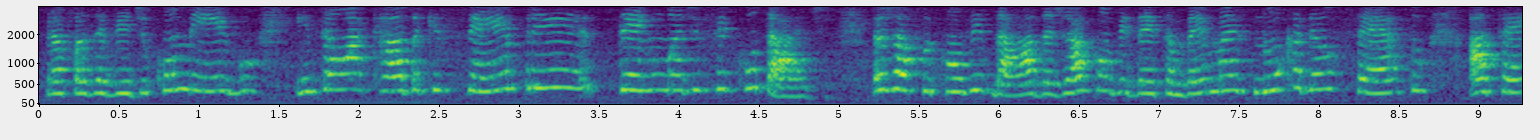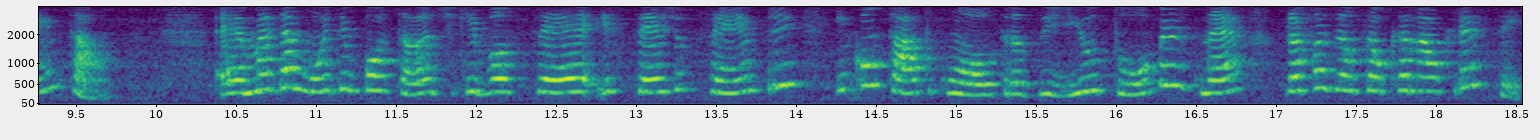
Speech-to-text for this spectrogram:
para fazer vídeo comigo, então acaba que sempre tem uma dificuldade. Eu já fui convidada, já convidei também, mas nunca deu certo até então. É, mas é muito importante que você esteja sempre em contato com outras youtubers, né, para fazer o seu canal crescer.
